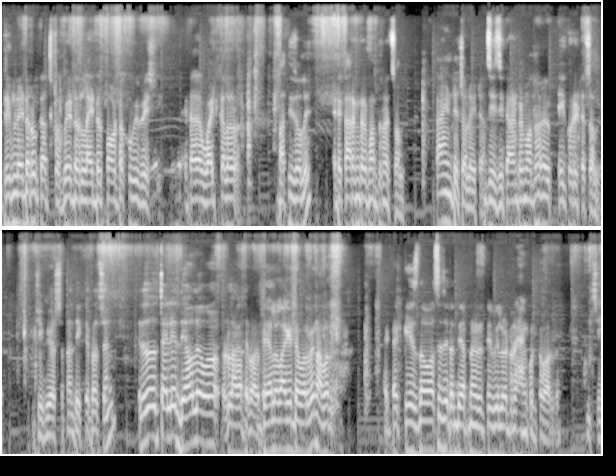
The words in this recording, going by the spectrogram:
ড্রিম লাইটারও কাজ করবে। এটার লাইটার পাওয়ারটা খুবই বেশি। এটা হোয়াইট কালার বাতি জ্বলে এটা কারেন্টের মাধ্যমে চলে। কারেন্টে চলে এটা। জি জি কারেন্টের মাধ্যমে এই ঘড়িটা চলে। জি ভিউয়ার্স আপনারা দেখতে পাচ্ছেন। এটা তো চাইলে দেওয়ালেও লাগাতে পারবেন। দেওয়ালে লাগাতে পারবেন আবার একটা কেস দেওয়া আছে যেটা দিয়ে আপনার টেবিল ওটা হ্যাং করতে পারবেন। জি।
